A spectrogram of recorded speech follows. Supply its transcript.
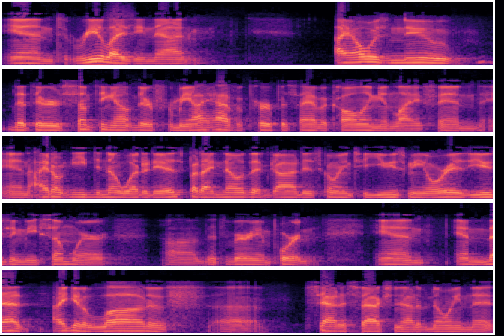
and realizing that, I always knew that there's something out there for me. I have a purpose. I have a calling in life, and and I don't need to know what it is, but I know that God is going to use me or is using me somewhere. Uh, that's very important, and and that I get a lot of uh, satisfaction out of knowing that,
